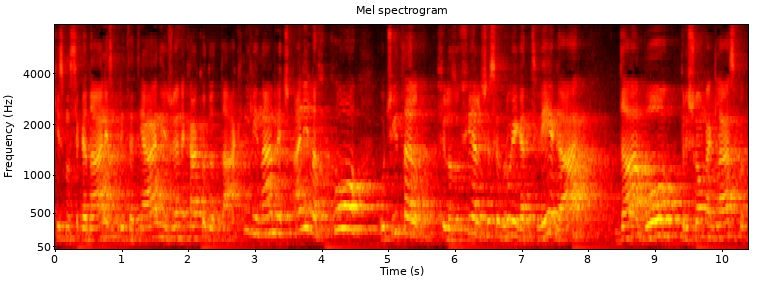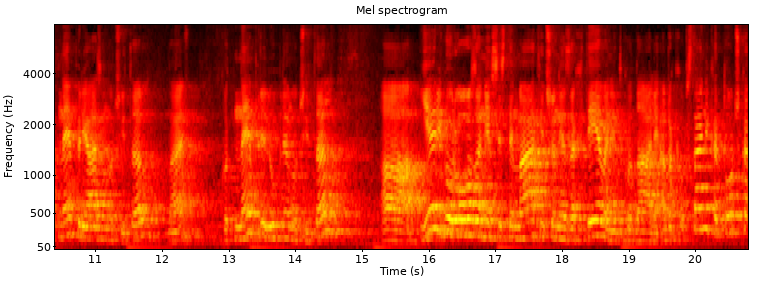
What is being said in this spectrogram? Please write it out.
ki smo se ga danes pri Tatjani že nekako dotaknili, namreč ali lahko učitelj filozofije ali če se drugega tvega, da bo prišel na glas kot neprijazen učitelj, ne, kot nepriljubljen učitelj, a, je rigorozen, je sistematičen, je zahteven in tako dalje. Ampak obstaja neka točka,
